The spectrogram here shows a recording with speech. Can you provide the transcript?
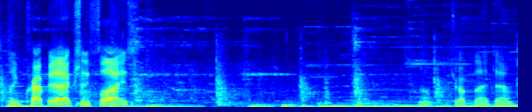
Holy crap, it actually flies. Oh, drop that down.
